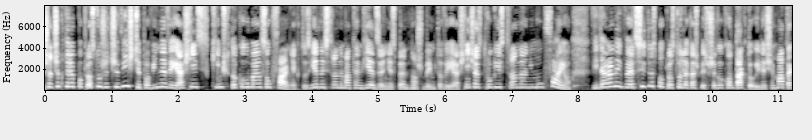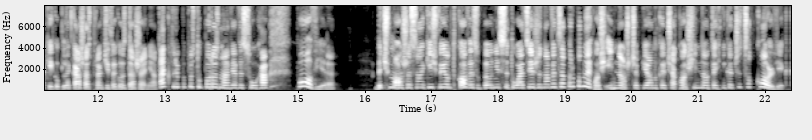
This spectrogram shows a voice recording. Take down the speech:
rzeczy, które po prostu rzeczywiście powinny wyjaśnić z kimś, do kogo mają zaufanie. Kto z jednej strony ma tę wiedzę niezbędną, żeby im to wyjaśnić, a z drugiej strony oni mu ufają. W idealnej wersji to jest po prostu lekarz pierwszego kontaktu, ile się ma takiego lekarza z prawdziwego zdarzenia, tak? który po prostu porozmawia, wysłucha, powie. Być może są jakieś wyjątkowe zupełnie sytuacje, że nawet zaproponuje jakąś inną szczepionkę, czy jakąś inną technikę, czy cokolwiek,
